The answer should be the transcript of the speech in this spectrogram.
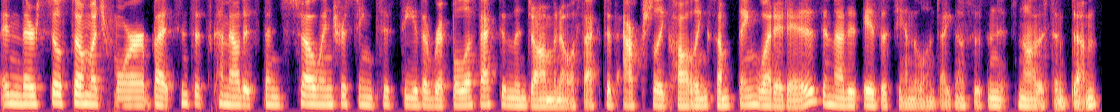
and there's still so much more, but since it's come out, it's been so interesting to see the ripple effect and the domino effect of actually calling something what it is, and that it is a standalone diagnosis and it's not a symptom.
